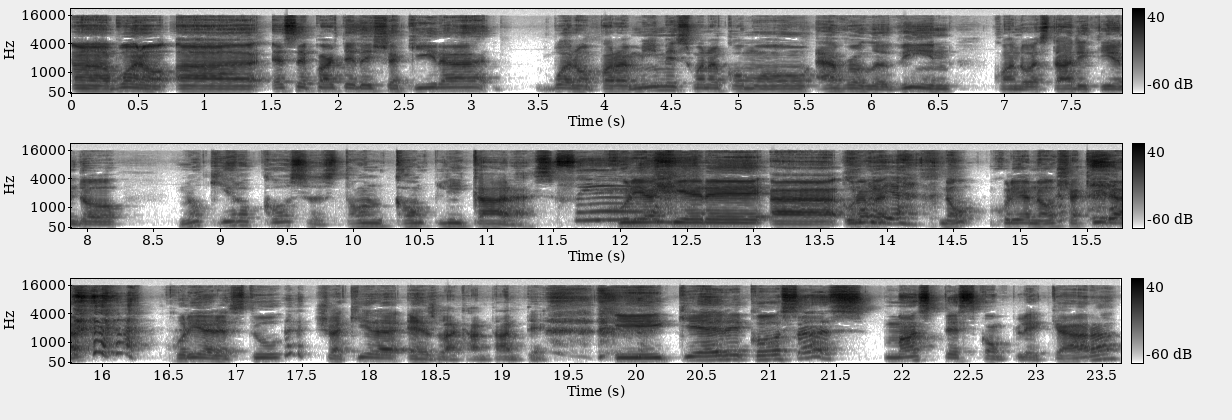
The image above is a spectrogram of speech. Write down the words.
Ah, bueno, ah, esa parte de Shakira, bueno, para mí me suena como Avril Lavigne cuando está diciendo, no quiero cosas tan complicadas. Sí. Julia quiere una... Julia. No, Julia no, Shakira. Julia eres tú, Shakira es la cantante. Y quiere cosas más descomplicadas,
